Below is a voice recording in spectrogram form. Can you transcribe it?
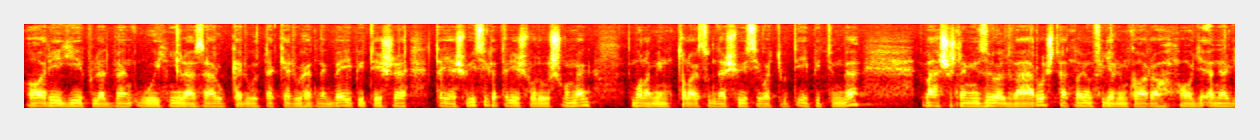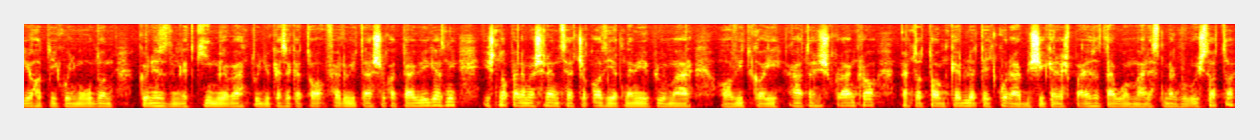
a régi épületben új nyílászárók kerültek, kerülhetnek beépítésre, teljes hűszigetelés valósul meg, valamint talajszondás hűszivattyút építünk be. Város nem zöld város, tehát nagyon figyelünk arra, hogy energiahatékony módon környezetünket kímélve tudjuk ezeket a felújításokat elvégezni, és napelemes rendszer csak azért nem épül már a Vitkai általános iskolánkra, mert a tankerület egy korábbi sikeres pályázatából már ezt megvalósította,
